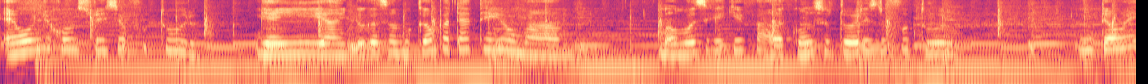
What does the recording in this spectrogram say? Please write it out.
é onde construir seu futuro. E aí a educação do campo até tem uma uma música que fala construtores do futuro. Então é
